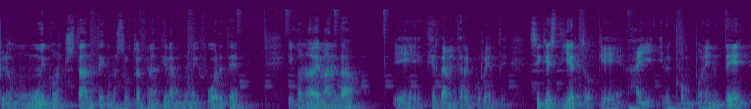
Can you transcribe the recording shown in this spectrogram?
pero muy constante, con una estructura financiera muy fuerte y con una demanda ciertamente recurrente. Sí que es cierto que hay el componente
